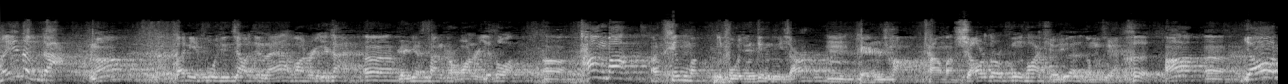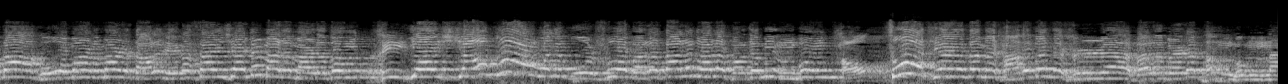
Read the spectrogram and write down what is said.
没那么大。啊！把你父亲叫进来，往这儿一站，嗯人家三口往这儿一坐，嗯唱吧。啊，听吧。你父亲定定弦儿，嗯给人唱唱吧学的都是风花雪月的东西，呵啊，嗯有大鼓慢了慢的打了这个三下，这慢了慢的蹦，嘿有小段我就不说吧了，打了断了风叫命崩。好。昨天咱们唱的本的是啊，本了本的彭公难，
